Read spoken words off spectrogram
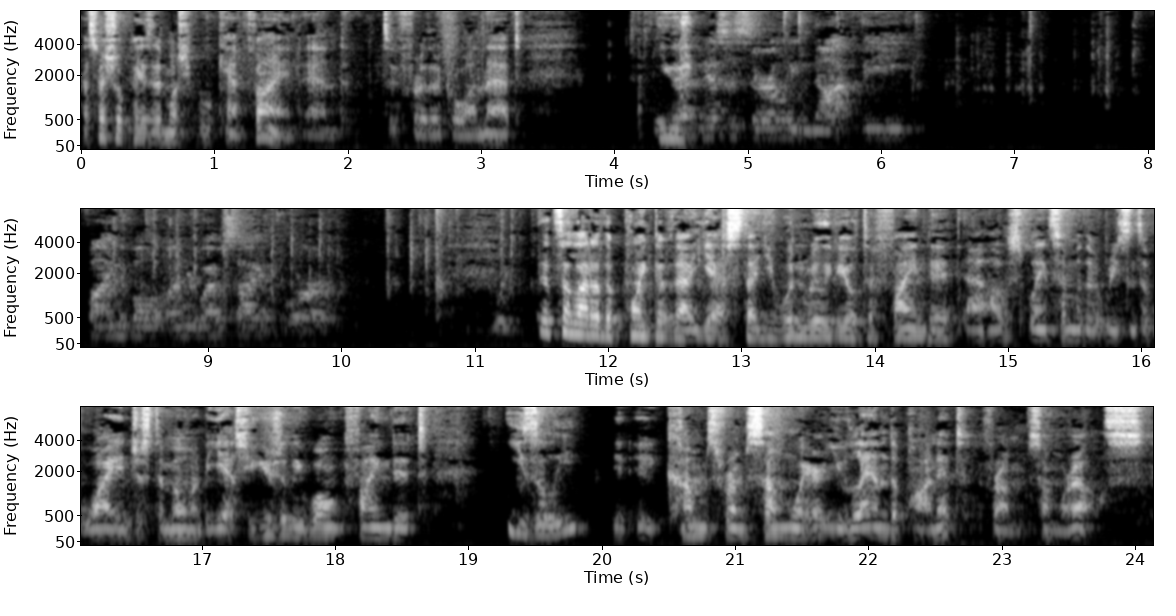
a special page that most people can't find. And to further go on that, you that necessarily not be findable on your website, or It's a lot of the point of that, yes, that you wouldn't really be able to find it. Uh, I'll explain some of the reasons of why in just a moment. But yes, you usually won't find it easily. It, it comes from somewhere. You land upon it from somewhere else.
